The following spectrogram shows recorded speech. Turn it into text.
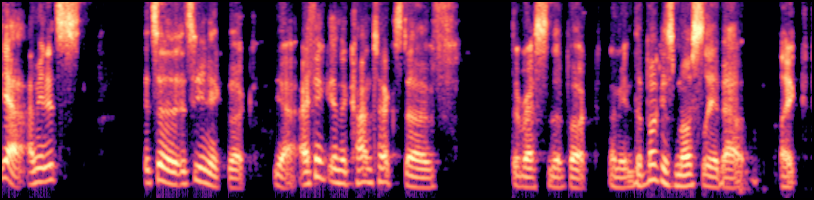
Yeah, I mean it's it's a it's a unique book. Yeah, I think in the context of the rest of the book, I mean the book is mostly about like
